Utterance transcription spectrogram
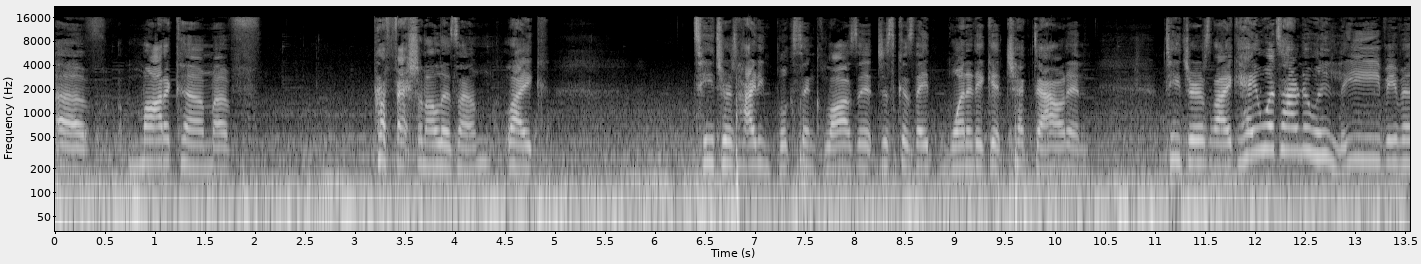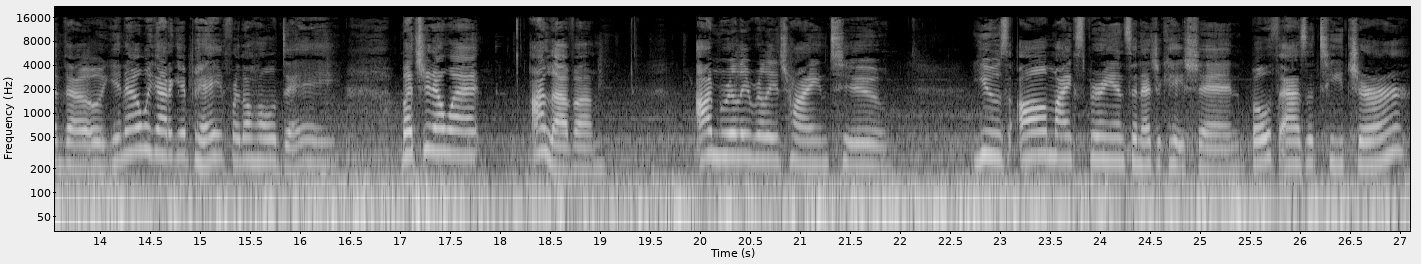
of modicum of professionalism, like teachers hiding books in closet just because they wanted to get checked out and teachers like hey what time do we leave? Even though you know we got to get paid for the whole day. But you know what? I love them I'm really, really trying to use all my experience in education, both as a teacher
